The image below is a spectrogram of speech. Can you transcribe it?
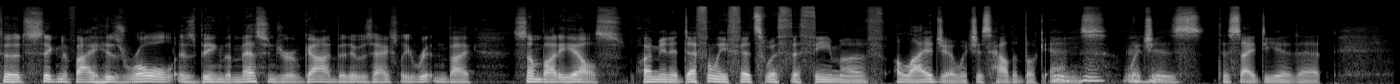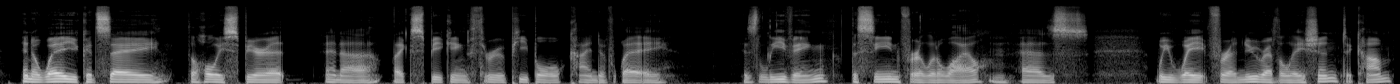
to signify his role as being the messenger of God, but it was actually written by somebody else. I mean, it definitely fits with the theme of Elijah, which is how the book ends, which is this idea that, in a way, you could say the Holy Spirit, in a like speaking through people kind of way, is leaving the scene for a little while Mm. as we wait for a new revelation to come.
